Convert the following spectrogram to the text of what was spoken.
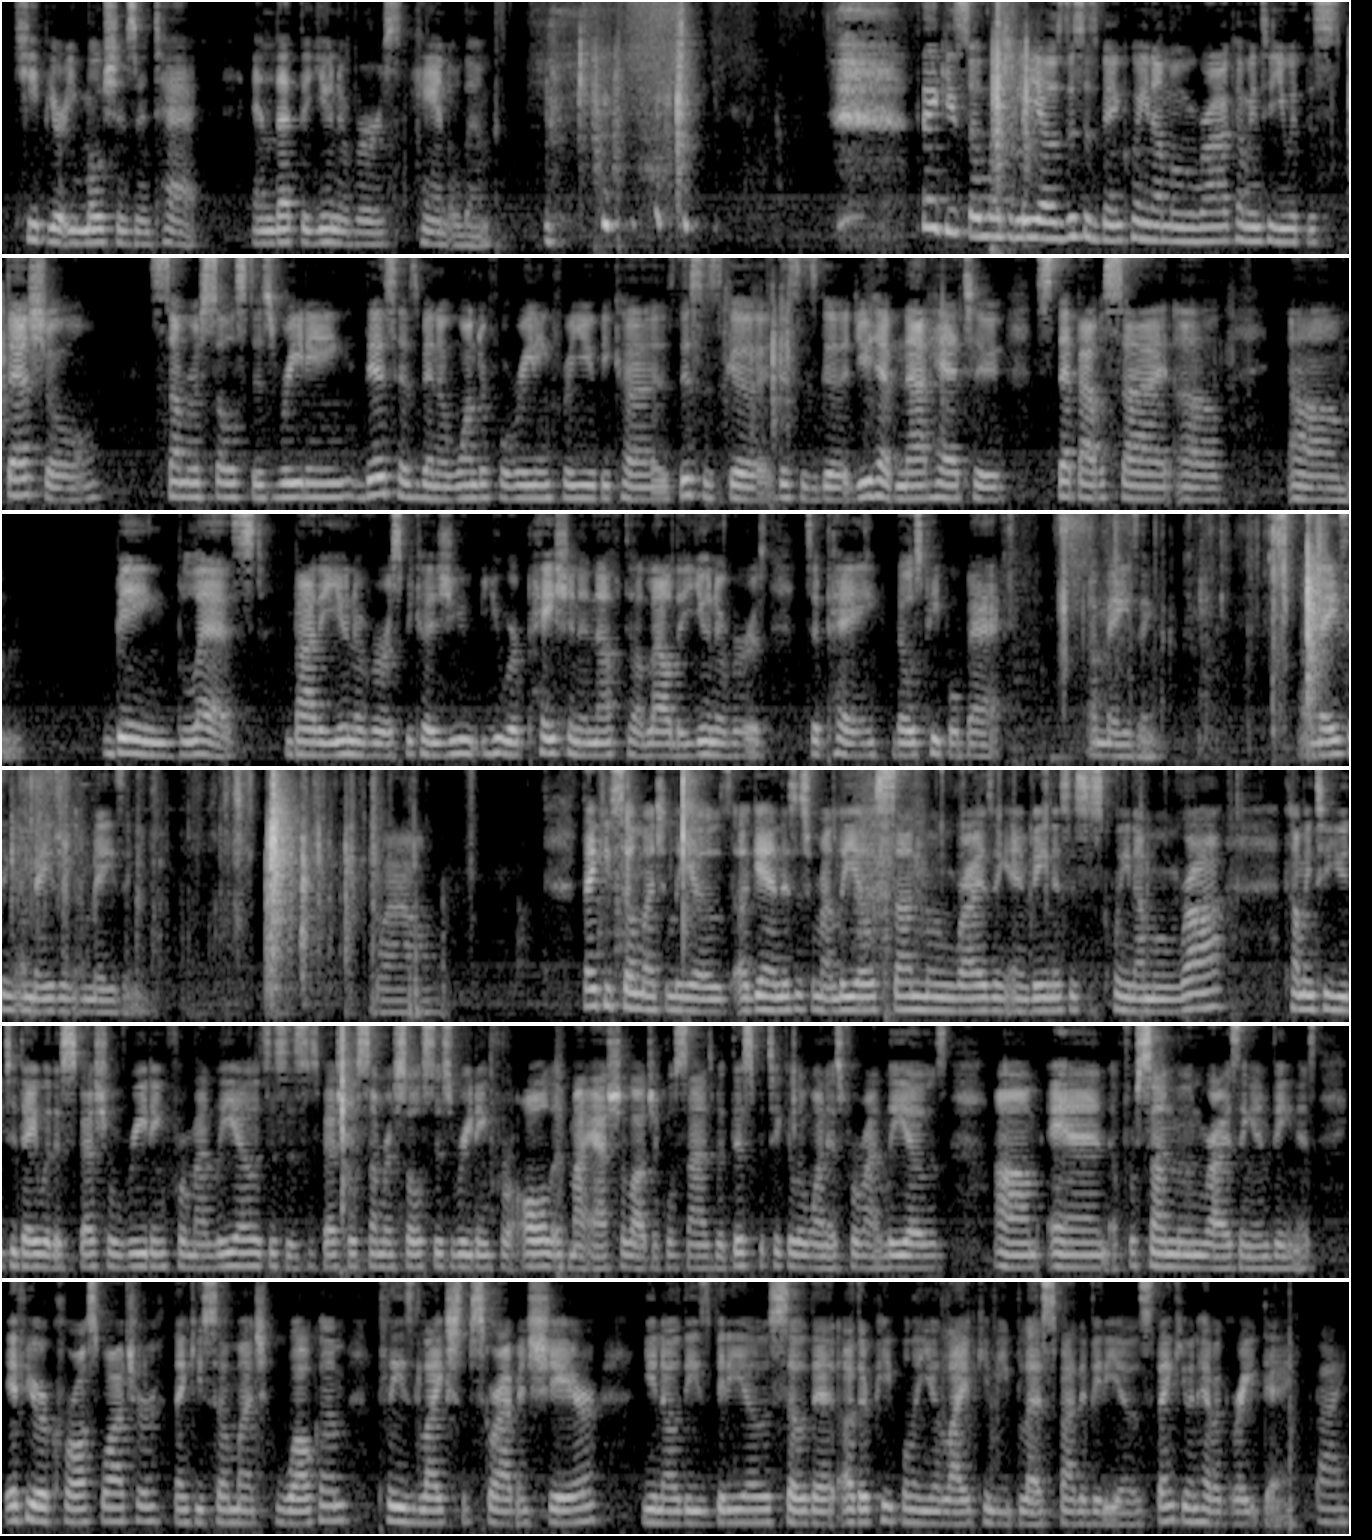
keep your emotions intact and let the universe handle them. Thank you so much, Leos. This has been Queen Amun Ra coming to you with the special summer solstice reading. This has been a wonderful reading for you because this is good. This is good. You have not had to step outside of um, being blessed by the universe because you you were patient enough to allow the universe to pay those people back. Amazing. Amazing, amazing, amazing. Wow. Thank you so much, Leos. Again, this is for my Leo, Sun, Moon, Rising, and Venus. This is Queen Amun Ra coming to you today with a special reading for my Leos. This is a special summer solstice reading for all of my astrological signs, but this particular one is for my Leos um, and for Sun, Moon, Rising, and Venus. If you're a cross watcher, thank you so much. Welcome. Please like, subscribe, and share. you know, these videos so that other people in your life can be blessed by the videos. Thank you and have a great day. Bye.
